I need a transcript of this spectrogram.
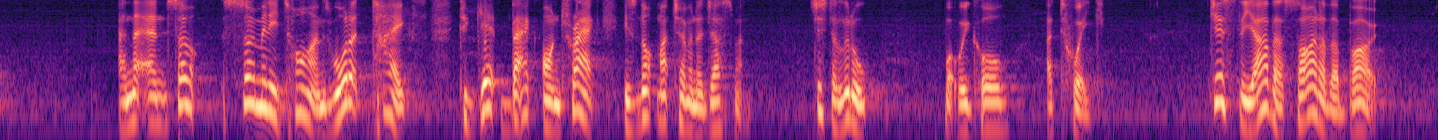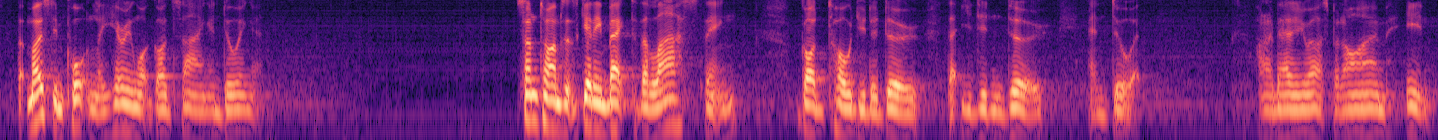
And, and so, so many times, what it takes to get back on track is not much of an adjustment. It's just a little, what we call a tweak. Just the other side of the boat. But most importantly, hearing what God's saying and doing it. Sometimes it's getting back to the last thing God told you to do that you didn't do and do it. I don't know about anyone else, but I'm in.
